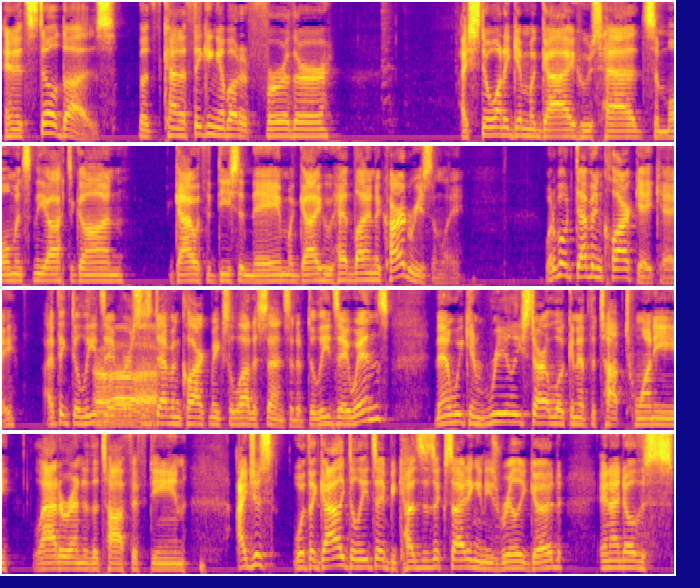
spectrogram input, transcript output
And it still does. But kind of thinking about it further, I still want to give him a guy who's had some moments in the octagon, a guy with a decent name, a guy who headlined a card recently. What about Devin Clark, AK? I think Dolidze ah. versus Devin Clark makes a lot of sense. And if Dolidze wins, then we can really start looking at the top 20, latter end of the top 15. I just, with a guy like Dolidze, because he's exciting and he's really good, and I know this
